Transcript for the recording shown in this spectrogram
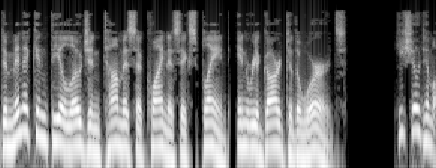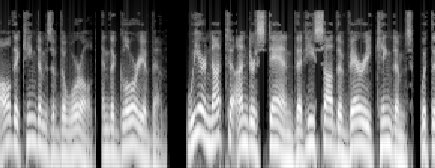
Dominican theologian Thomas Aquinas explained, in regard to the words, He showed him all the kingdoms of the world, and the glory of them. We are not to understand that he saw the very kingdoms, with the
